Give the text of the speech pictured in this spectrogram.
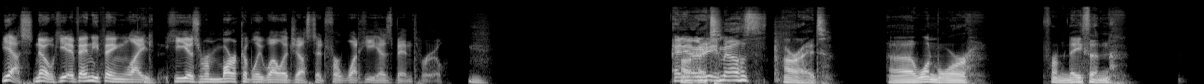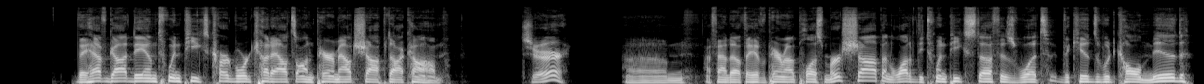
Yes, no. He, if anything, like he is remarkably well adjusted for what he has been through. Any All other right. emails? All right. Uh, one more from Nathan. They have goddamn Twin Peaks cardboard cutouts on ParamountShop.com. Sure. Um, I found out they have a Paramount Plus merch shop, and a lot of the Twin Peaks stuff is what the kids would call mid.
